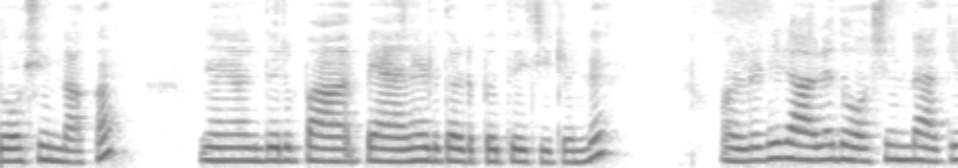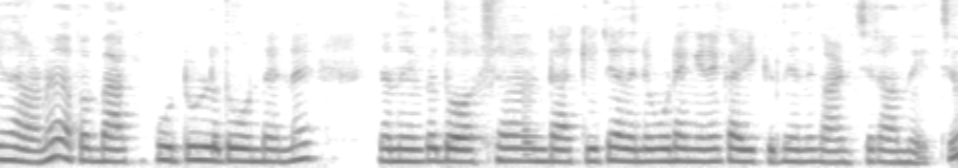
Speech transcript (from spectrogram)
ദോശ ഉണ്ടാക്കാം. ഞാനിതൊരു പാ പാൻ എടുത്ത് അടുപ്പത്ത് വെച്ചിട്ടുണ്ട്. ഓൾറെഡി രാവിലെ ദോശ ഉണ്ടാക്കിയതാണ്. അപ്പോൾ ബാക്കി കൂട്ടുള്ളത് കൊണ്ട് തന്നെ ഞാൻ നിങ്ങൾക്ക് ദോശ ഉണ്ടാക്കിയിട്ട് അതിന്റെ കൂടെ എങ്ങനെ കഴിക്കുന്നതെന്ന് കാണിച്ചു തരാമെന്ന് വെച്ചു.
